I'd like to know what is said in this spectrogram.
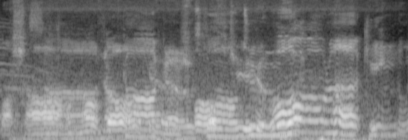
The Son of God goes forth to war, a king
